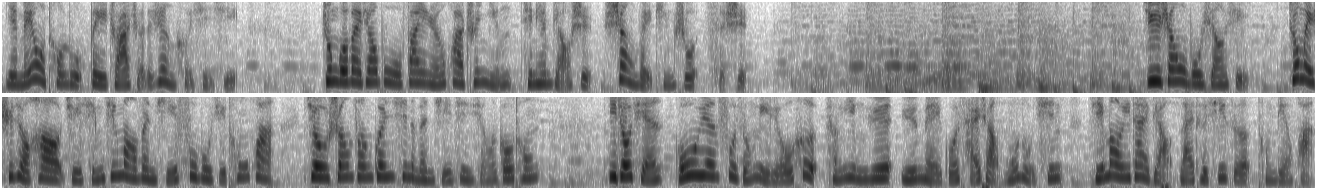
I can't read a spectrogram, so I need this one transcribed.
也没有透露被抓者的任何信息。中国外交部发言人华春莹今天表示，尚未听说此事。据商务部消息，中美十九号举行经贸问题副部级通话，就双方关心的问题进行了沟通。一周前，国务院副总理刘鹤曾应约与美国财长姆努钦及贸易代表莱特希泽通电话。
